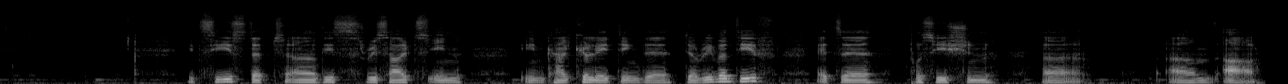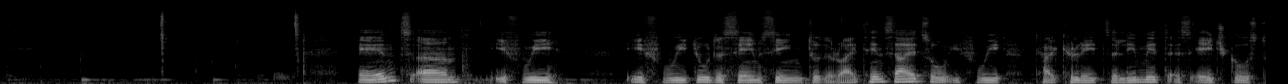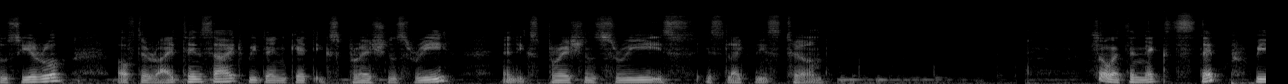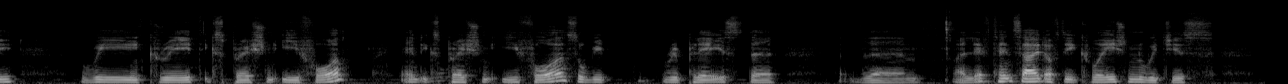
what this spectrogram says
it sees that uh, this results in in calculating the derivative at the position uh, um, R. And um, if we if we do the same thing to the right hand side, so if we calculate the limit as h goes to zero of the right hand side, we then get expression 3 and expression 3 is, is like this term. So at the next step we we create expression e4 and expression e4 so we replace the the uh, left hand side of the equation which is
